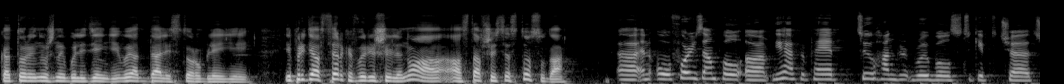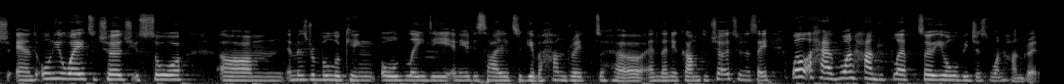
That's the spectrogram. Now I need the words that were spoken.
которой нужны были деньги, и вы отдали 100 рублей ей. И придя в церковь, вы решили, ну, а оставшиеся 100 сюда. Uh, and or for example, uh, you have prepared 200 rubles to give to church, and on your way to church, you saw um, a miserable-looking old lady, and you decided to give 100 to her. And then you come to church and you say, "Well, I have 100 left, so it will be just 100."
